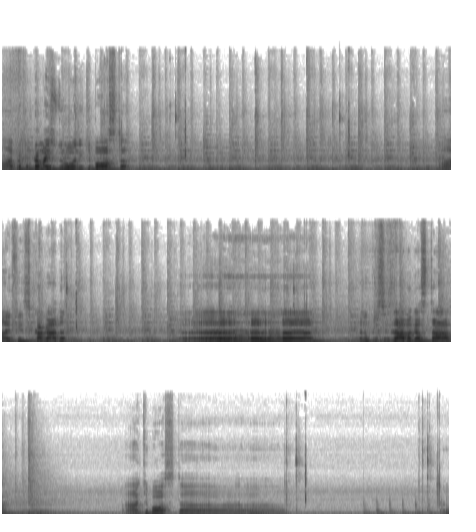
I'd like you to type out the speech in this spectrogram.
Ah, é pra comprar mais drone, que bosta. Ai, fiz cagada. Ah, eu não precisava gastar. Ah, que bosta. Eu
